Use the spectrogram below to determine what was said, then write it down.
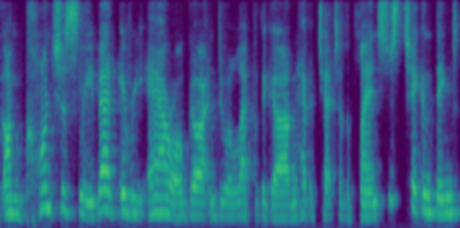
I'm consciously about every hour I'll go out and do a lap of the garden, have a chat to the plants, just checking things.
